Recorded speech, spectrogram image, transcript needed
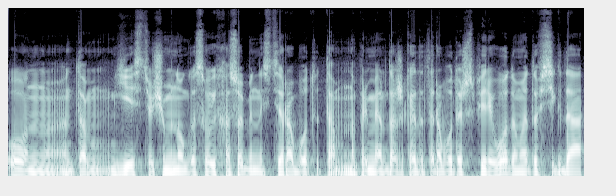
он, там есть очень много своих особенностей работы. Там, например, даже когда ты работаешь с переводом, это всегда,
